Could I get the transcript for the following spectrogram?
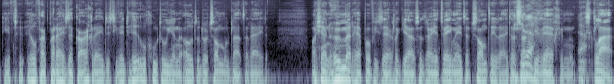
die heeft heel vaak Parijs-Dakar gereden. Dus die weet heel goed hoe je een auto door het zand moet laten rijden. Maar als je een hummer hebt of iets dergelijks, ja, zodra je twee meter het zand in rijdt, dan zak je weg. en dan Ja. is het klaar.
